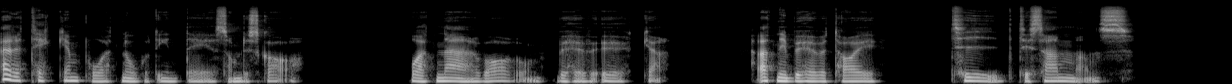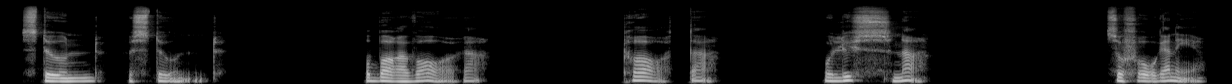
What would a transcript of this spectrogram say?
är ett tecken på att något inte är som det ska och att närvaron behöver öka. Att ni behöver ta er tid tillsammans, stund för stund och bara vara, prata och lyssna. Så frågan är,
